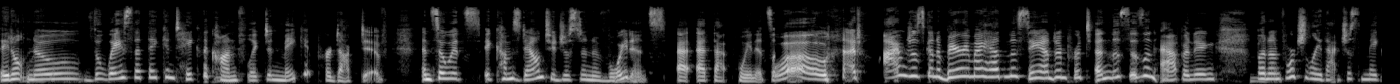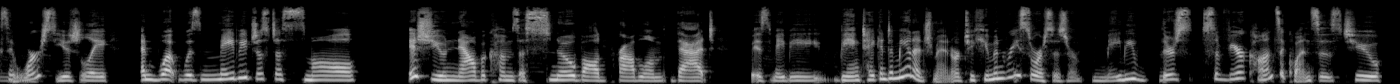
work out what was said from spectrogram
They don't know the ways that they can take the mm-hmm. conflict and make it productive. And so it's it comes down to just an mm-hmm. avoidance at, at that point. It's like, whoa, I'm just going to bury my head in the sand and pretend this isn't happening. Mm-hmm. But unfortunately, that just makes it worse usually. And what was maybe just a small issue now becomes a snowballed problem that is maybe being taken to management or to human resources, or maybe there's severe consequences to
